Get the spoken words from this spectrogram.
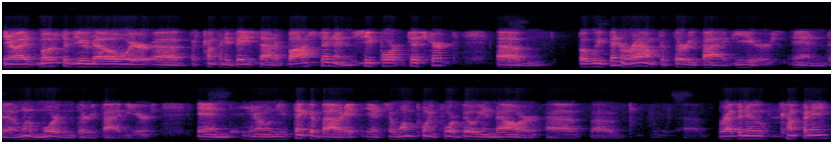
you know, as most of you know, we're uh, a company based out of Boston and Seaport District, um, but we've been around for 35 years, and uh, a little more than 35 years. And, you know, when you think about it, it's a $1.4 billion uh, revenue company.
